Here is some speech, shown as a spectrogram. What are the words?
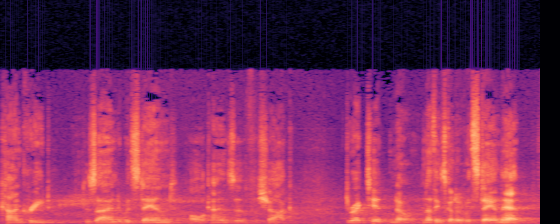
concrete, designed to withstand all kinds of shock. Direct hit? No, nothing's going to withstand that.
